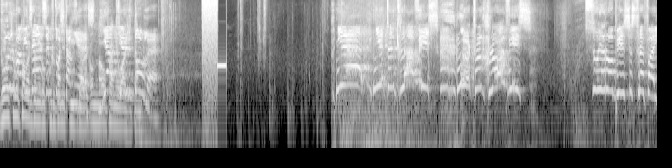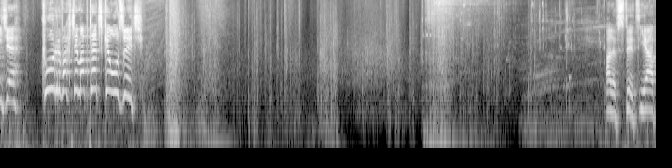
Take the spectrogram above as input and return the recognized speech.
Nie wiem, czemu Kurwa, Tomek do wiedziałem, niego, że kurwa, ktoś nie tam pizda, jak jest! on na Ja upenie łazi tam. pierdolę! Nie! Nie ten klawisz! Nie ten klawisz! Co ja robię? Jeszcze strefa idzie! Kurwa, chciałem apteczkę użyć! Ale wstyd, ja...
